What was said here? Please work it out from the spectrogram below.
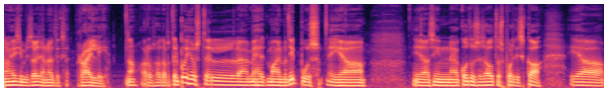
noh, esimese asjana öeldakse ralli noh, arusaadavatel põhjustel mehed maailma tipus ja ja siin koduses autospordis ka ja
